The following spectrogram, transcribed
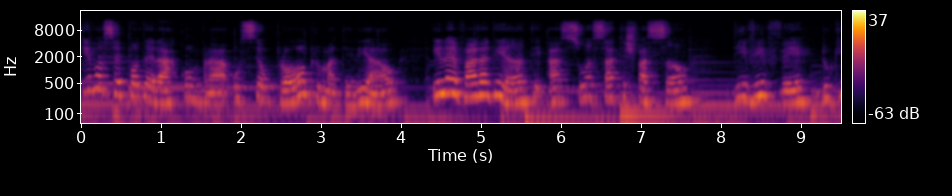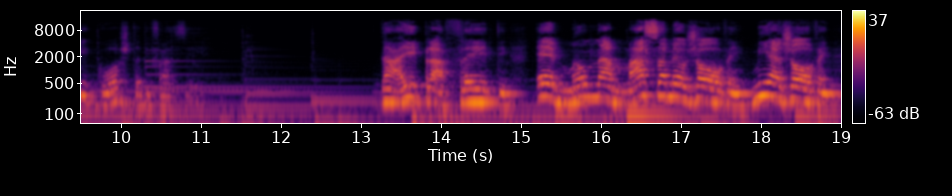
que você poderá comprar o seu próprio material e levar adiante a sua satisfação de viver do que gosta de fazer. Daí para frente é mão na massa, meu jovem, minha jovem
